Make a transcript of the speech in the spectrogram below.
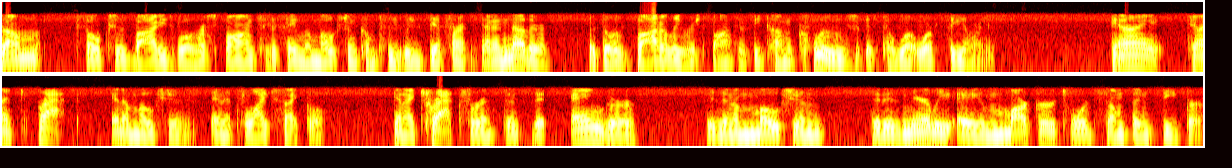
Some folks' bodies will respond to the same emotion completely different than another, but those bodily responses become clues as to what we're feeling. Can I can I track an emotion in its life cycle? Can I track, for instance, that anger is an emotion that is merely a marker towards something deeper?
